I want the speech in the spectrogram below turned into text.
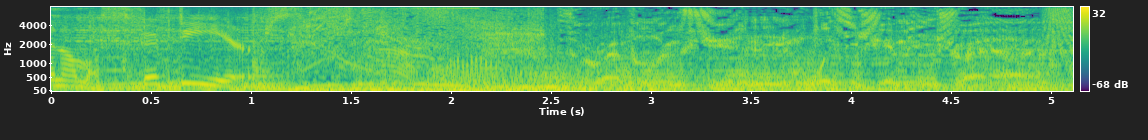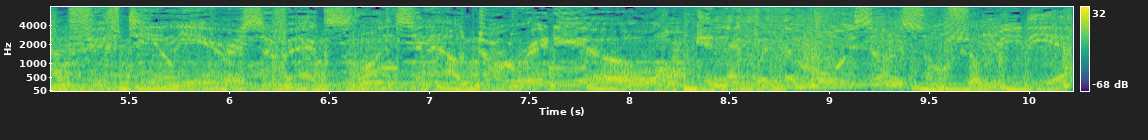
in almost 50 years. The Revolution with Jim and Trav. 15 years of excellence in outdoor radio. Connect with the boys on social media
